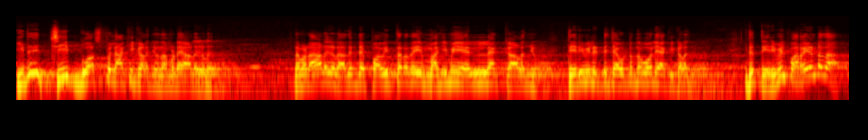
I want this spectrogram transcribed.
ഇത് ചീപ്പ് ഗോസ്പലാക്കി കളഞ്ഞു നമ്മുടെ ആളുകൾ നമ്മുടെ ആളുകൾ അതിന്റെ പവിത്രതയും മഹിമയും എല്ലാം കളഞ്ഞു. തെരുവിലിട്ട് ചവിട്ടുന്ന പോലെ ആക്കി കളഞ്ഞു. ഇത് തെരുവിൽ പറയേണ്ടതാ.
